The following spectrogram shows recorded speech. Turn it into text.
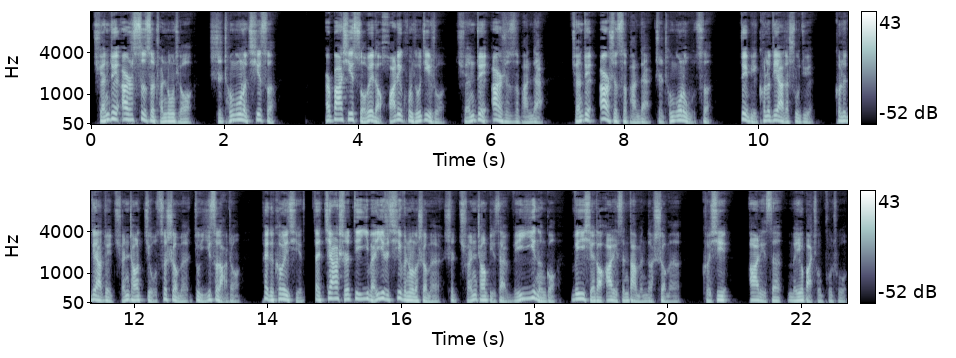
全队二十四次传中球，只成功了七次，而巴西所谓的华丽控球技术，全队二十次盘带，全队二十次盘带只成功了五次。对比克罗地亚的数据，克罗地亚队全场九次射门就一次打正。佩特科维奇在加时第一百一十七分钟的射门是全场比赛唯一能够威胁到阿里森大门的射门，可惜阿里森没有把球扑出。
